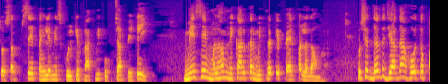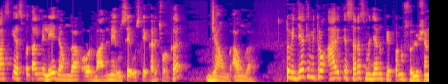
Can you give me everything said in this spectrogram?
तो सबसे पहले मैं स्कूल के प्राथमिक उपचार पेटी में से मलहम निकालकर मित्र के पैर पर लगाऊँगा। उसे दर्द ज्यादा हो तो पास के अस्पताल में ले जाऊंगा और बाद में उसे उसके घर छोड़कर જાઉંગા આઉંગા તો વિદ્યાર્થી મિત્રો આ રીતે સરસ મજાનું પેપરનું સોલ્યુશન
